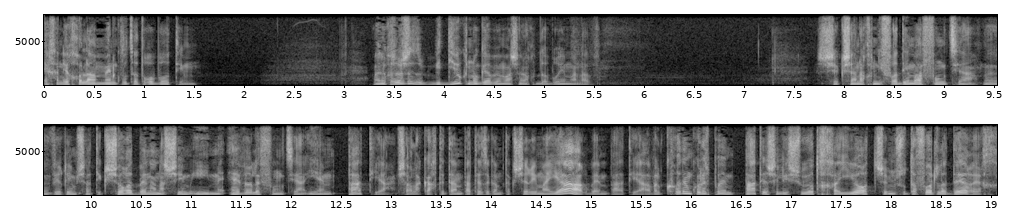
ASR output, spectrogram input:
איך אני יכול לאמן קבוצת רובוטים? ואני חושב שזה בדיוק נוגע במה שאנחנו מדברים עליו. שכשאנחנו נפרדים מהפונקציה ומבהירים שהתקשורת בין אנשים היא מעבר לפונקציה, היא אמפתיה. אפשר לקחת את האמפתיה הזה גם תקשר עם היער באמפתיה, אבל קודם כל יש פה אמפתיה של ישויות חיות שמשותפות לדרך.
